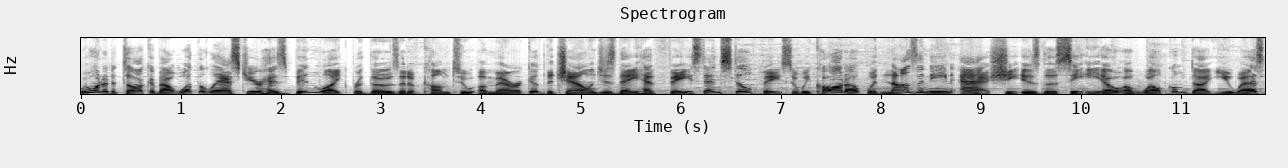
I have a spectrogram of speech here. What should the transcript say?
We wanted to talk about what the last year has been like for those that have come to America, the challenges they have faced and still face. So we caught up with Nazanin Ash. She is the CEO of Welcome.us,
